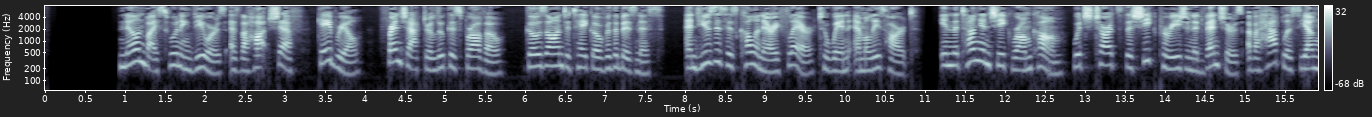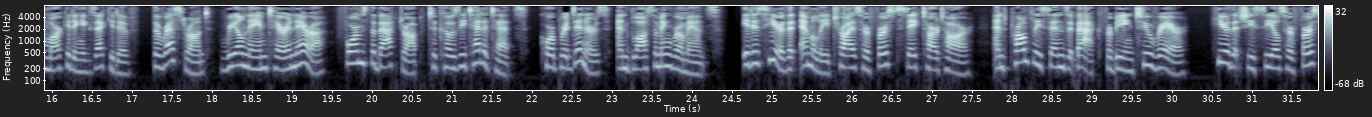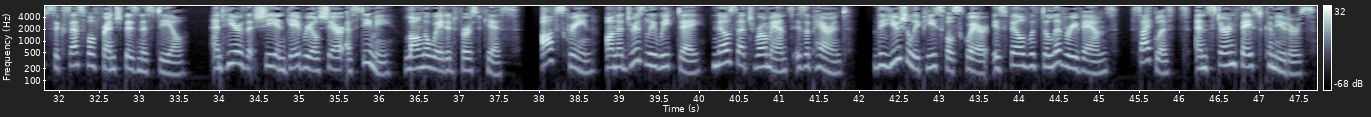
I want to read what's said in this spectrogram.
Known by swooning viewers as the hot chef, Gabriel, French actor Lucas Bravo, goes on to take over the business, and uses his culinary flair to win Emily's heart. In the tongue-in-cheek rom-com, which charts the chic Parisian adventures of a hapless young marketing executive, the restaurant, real name Terranera, forms the backdrop to cozy tete-a-tetes, corporate dinners, and blossoming romance. It is here that Emily tries her first steak tartare, and promptly sends it back for being too rare, here that she seals her first successful French business deal, and here that she and Gabriel share a steamy, long-awaited first kiss. Off-screen, on a drizzly weekday, no such romance is apparent. The usually peaceful square is filled with delivery vans, cyclists, and stern-faced commuters.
